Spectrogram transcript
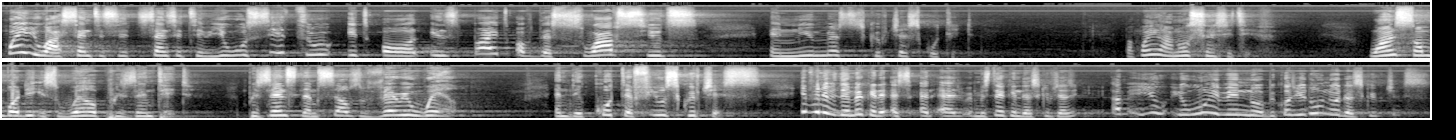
When you are sensitive, you will see through it all, in spite of the suave suits and numerous scriptures quoted. But when you are not sensitive, once somebody is well presented, presents themselves very well, and they quote a few scriptures, even if they make a, a, a mistake in the scriptures, I mean, you, you won't even know because you don't know the scriptures.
